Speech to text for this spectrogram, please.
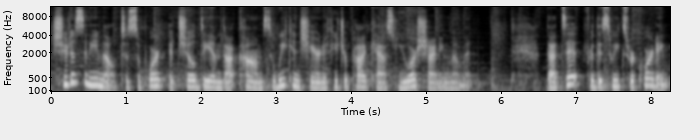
Shoot us an email to support at chilldm.com so we can share in a future podcast your shining moment. That's it for this week's recording.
